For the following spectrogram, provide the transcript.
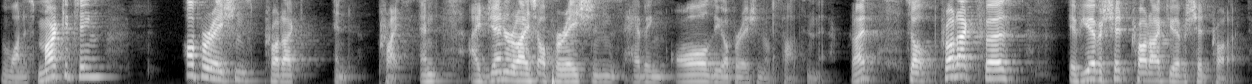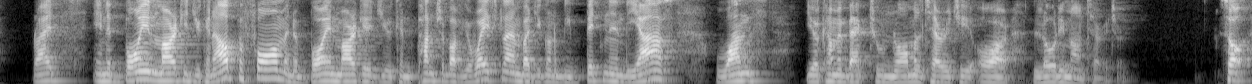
the one is marketing, operations, product, and price. And I generalize operations having all the operational parts in there, right? So, product first. If you have a shit product, you have a shit product, right? In a buoyant market, you can outperform. In a buoyant market, you can punch above your waistline, but you're going to be bitten in the ass once you're coming back to normal territory or low demand territory. So,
